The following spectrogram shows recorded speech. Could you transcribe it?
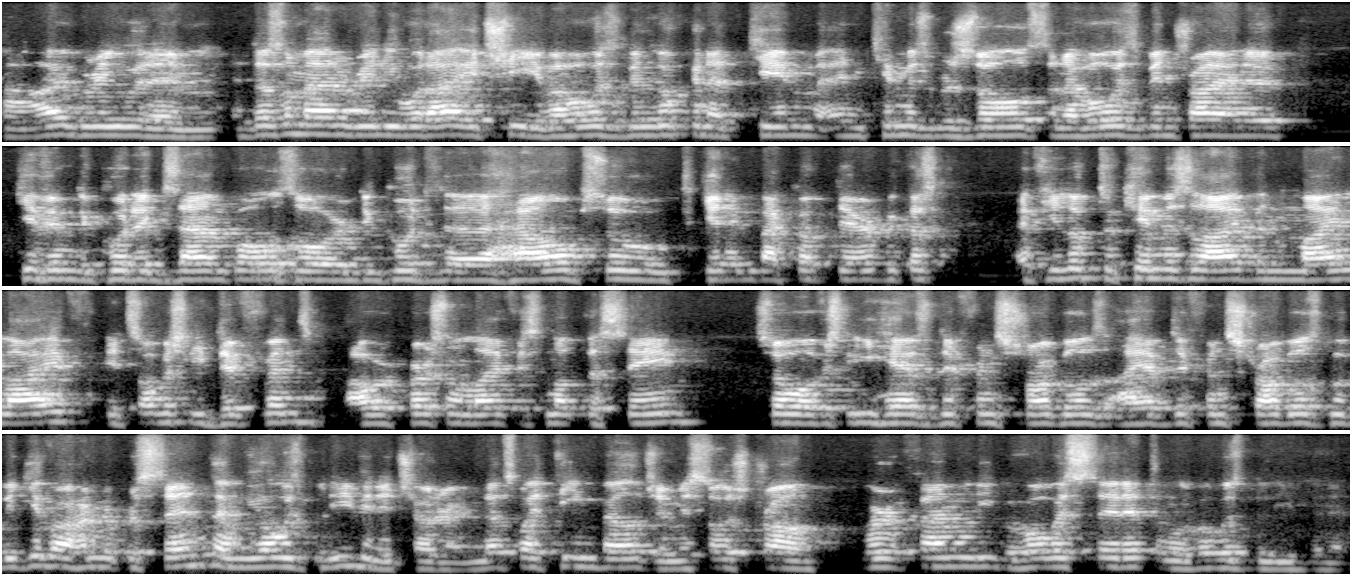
I agree with him. It doesn't matter really what I achieve. I've always been looking at Kim and Kim's results, and I've always been trying to give him the good examples or the good uh, help so to get him back up there. Because if you look to Kim's life and my life, it's obviously different. Our personal life is not the same. So obviously he has different struggles. I have different struggles, but we give our 100% and we always believe in each other. And that's why Team Belgium is so strong. We're a family. We've always said it and we've always believed in it.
